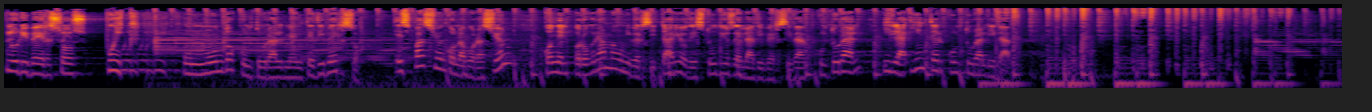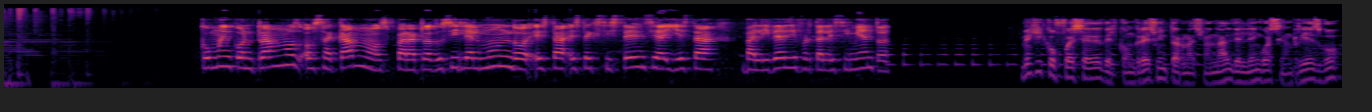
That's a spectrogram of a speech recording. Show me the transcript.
Pluriversos PUIC, un mundo culturalmente diverso. Espacio en colaboración con el Programa Universitario de Estudios de la Diversidad Cultural y la Interculturalidad. ¿Cómo encontramos o sacamos para traducirle al mundo esta, esta existencia y esta validez y fortalecimiento? México fue sede del Congreso Internacional de Lenguas en Riesgo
